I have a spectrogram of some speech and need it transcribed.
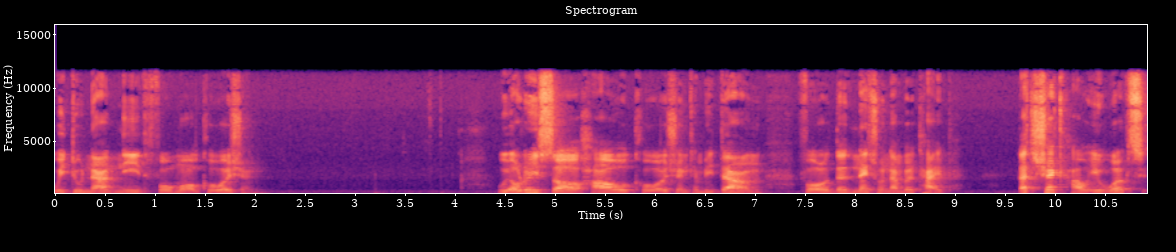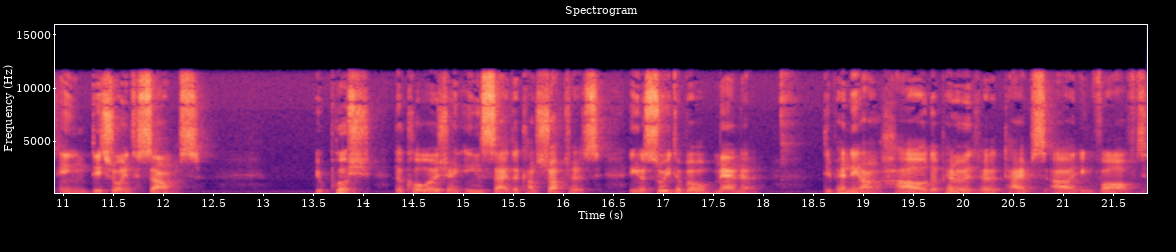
we do not need formal coercion. We already saw how coercion can be done for the natural number type. Let's check how it works in disjoint sums. You push the coercion inside the constructors in a suitable manner, depending on how the parameter types are involved.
